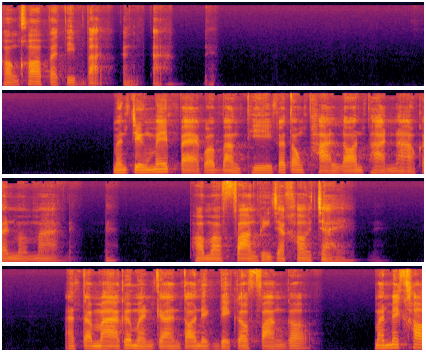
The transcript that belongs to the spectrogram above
ของข้อปฏิบัติต่างๆ มันจึงไม่แปลกว่าบางทีก็ต้องผ่านร้อนผ่านหนาวกันมามาก พอมาฟังถึงจะเข้าใจ อาตมาก็เหมือนกันตอนเด็กๆก็ฟังก็มันไม่เข้า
